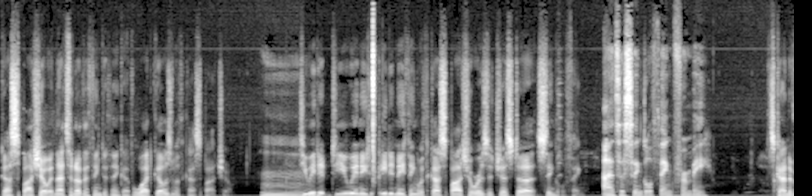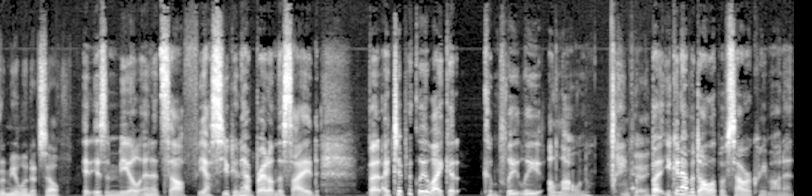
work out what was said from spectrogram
gazpacho, and that's another thing to think of. What goes with gazpacho? Do you eat it? Do you any, eat anything with gazpacho, or is it just a single thing? Uh, It's a single thing for me. It's kind of a meal in itself. It is a meal in itself. Yes, you can have bread on the side, but I typically like it completely alone. Okay. But you can have a dollop of sour cream on it.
